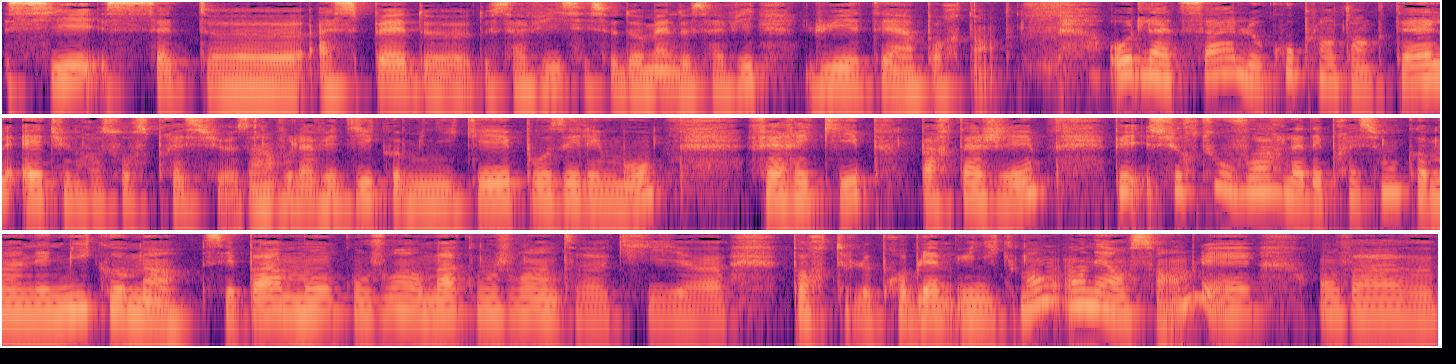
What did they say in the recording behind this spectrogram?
si cet euh, aspect de, de, sa vie, si ce domaine de sa vie lui était importante. Au-delà de ça, le couple en tant que tel est une ressource précieuse. Hein. Vous l'avez dit, communiquer, poser les mots, faire équipe, partager, puis surtout voir la dépression comme un ennemi commun. C'est pas mon conjoint ou ma conjointe euh, qui euh, porte le problème uniquement. On est ensemble et on va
